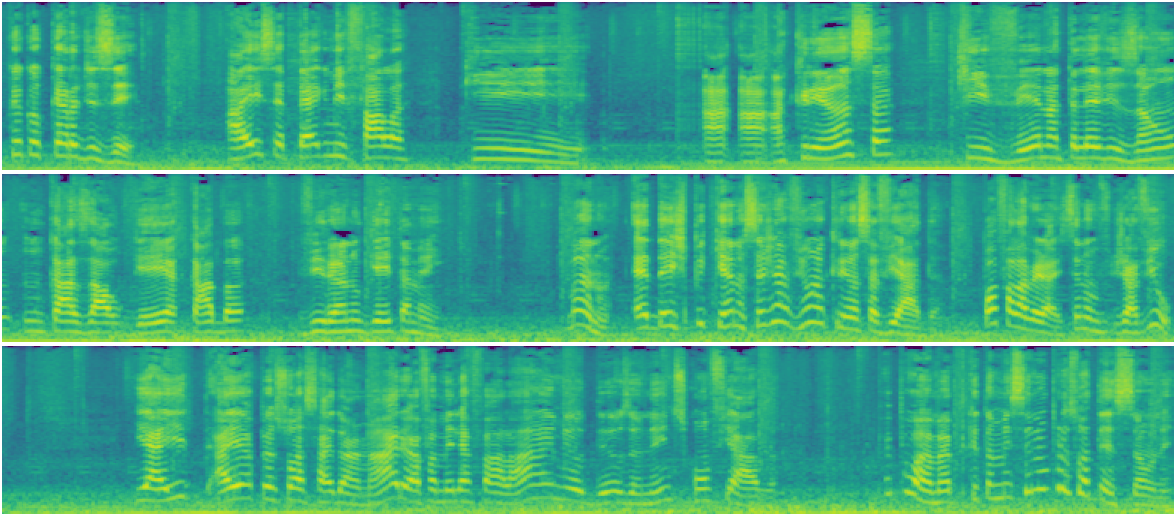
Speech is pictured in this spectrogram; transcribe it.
O que, que eu quero dizer? Aí você pega e me fala que a, a, a criança que vê na televisão um casal gay acaba virando gay também. Mano, é desde pequeno. Você já viu uma criança viada? Pode falar a verdade, você não já viu? E aí, aí a pessoa sai do armário, a família fala: Ai meu Deus, eu nem desconfiava. Mas, pô, mas porque também você não prestou atenção, né?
